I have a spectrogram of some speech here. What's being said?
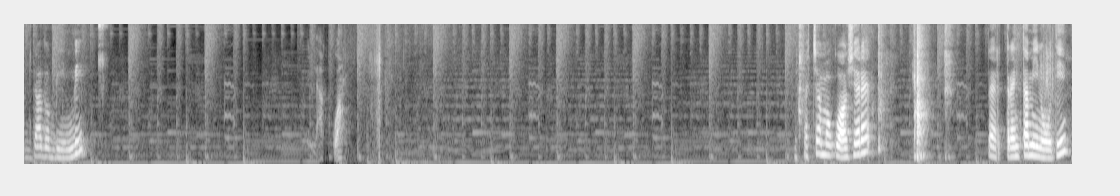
il dado bimbi l'acqua. Facciamo cuocere per 30 minuti.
